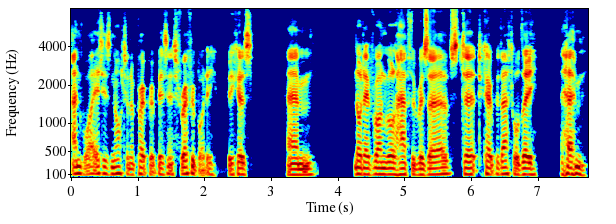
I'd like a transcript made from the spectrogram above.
and why it is not an appropriate business for everybody because um, not everyone will have the reserves to, to cope with that or the um,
